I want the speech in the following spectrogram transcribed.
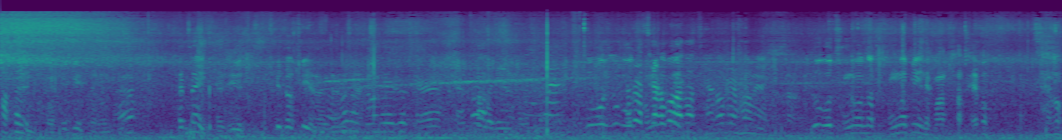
他很快就变成了，他再开就推到地上。如果如果从那边，踩到这上面。如果从那从那边的话，他才不，才不。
